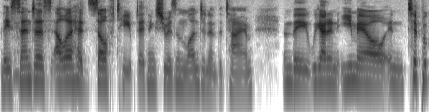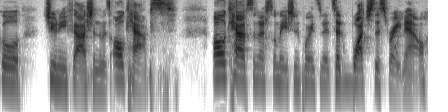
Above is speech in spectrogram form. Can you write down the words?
They sent us. Ella had self-taped. I think she was in London at the time, and they we got an email in typical Junie fashion that was all caps, all caps and exclamation points, and it said, "Watch this right now."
